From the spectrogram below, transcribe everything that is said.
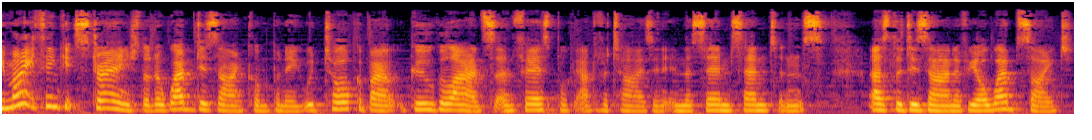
You might think it's strange that a web design company would talk about Google Ads and Facebook advertising in the same sentence as the design of your website.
